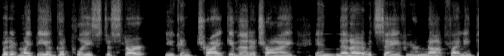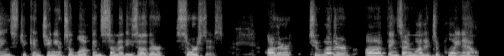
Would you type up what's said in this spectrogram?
but it might be a good place to start. You can try, give that a try. And then I would say, if you're not finding things to continue to look in some of these other sources. Other two other uh, things I wanted to point out.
